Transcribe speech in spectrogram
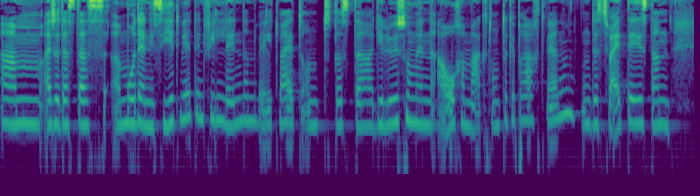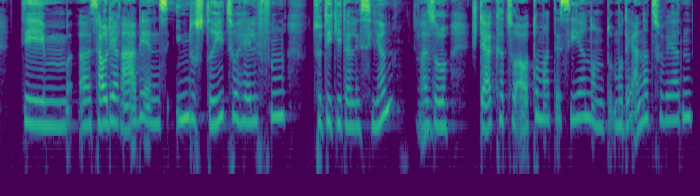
Ähm, also dass das äh, modernisiert wird in vielen Ländern weltweit und dass da die Lösungen auch am Markt untergebracht werden. Und das Zweite ist dann dem äh, Saudi-Arabiens Industrie zu helfen, zu digitalisieren. Mhm. Also stärker zu automatisieren und moderner zu werden.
